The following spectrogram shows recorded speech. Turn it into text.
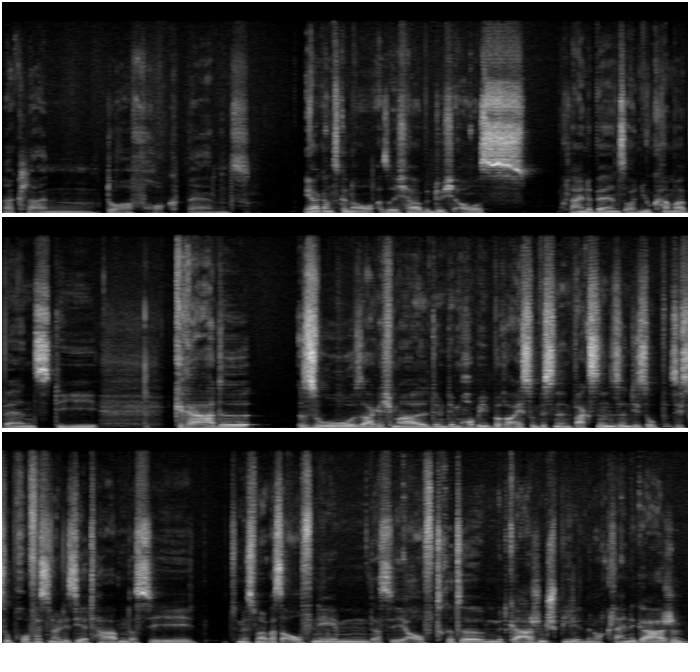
einer kleinen Dorfrock-Band. Ja, ganz genau. Also ich habe durchaus kleine Bands, auch Newcomer-Bands, die gerade so, sage ich mal, dem, dem Hobbybereich so ein bisschen entwachsen sind, die so, sich so professionalisiert haben, dass sie zumindest mal was aufnehmen, dass sie Auftritte mit Gagen spielen, wenn auch kleine Gagen.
